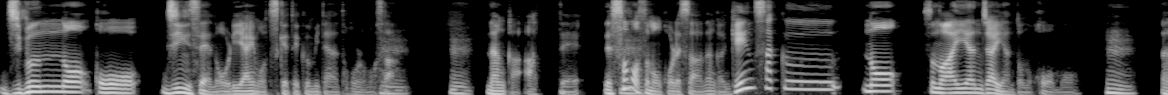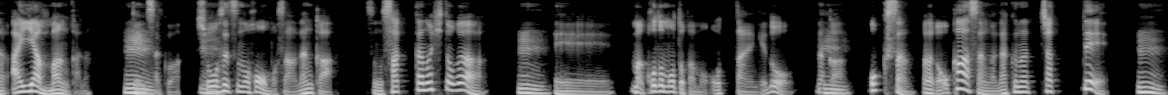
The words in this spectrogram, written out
自分のこう、人生の折り合いもつけていくみたいなところもさ、うん。うん。なんかあって。で、そもそもこれさ、なんか原作の、そのアイアンジャイアントの方も、うん。あアイアンマンかな？うん原。作は。うん小説の方もさ、なんか、その作家の人が、うん。えー、まあ子供とかもおったんやけど、なんかうん奥さん、なんかお母さんが亡くなっちゃって、うん。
